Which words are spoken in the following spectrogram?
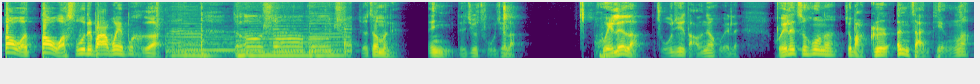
到我到我叔的班我也不喝，就这么的，那女的就出去了，回来了，出去打完电回来，回来之后呢，就把歌摁暂停了，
